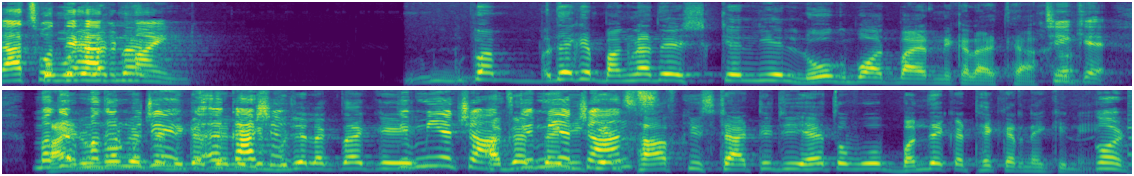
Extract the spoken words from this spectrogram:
That's what they have in mind. देखिए बांग्लादेश के लिए लोग बहुत बाहर निकल आए थे ठीक है। मगर मगर मुझे मुझे लगता है कि अगर इंसाफ की स्ट्रैटेजी है तो वो बंदे इकट्ठे करने की नहीं। गुड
